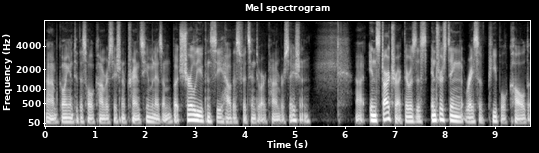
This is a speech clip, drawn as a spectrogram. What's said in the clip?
um, going into this whole conversation of transhumanism, but surely you can see how this fits into our conversation. Uh, in Star Trek, there was this interesting race of people called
